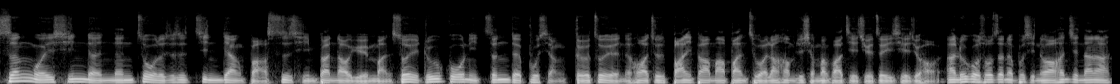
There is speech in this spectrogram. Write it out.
身为新人，能做的就是尽量把事情办到圆满。所以，如果你真的不想得罪人的话，就是把你爸妈搬出来，让他们去想办法解决这一切就好了。那如果说真的不行的话，很简单啊，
